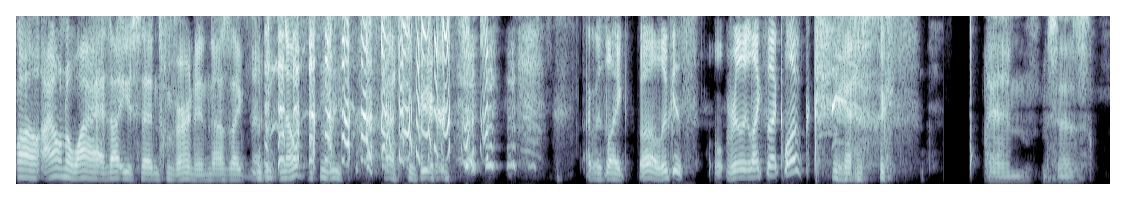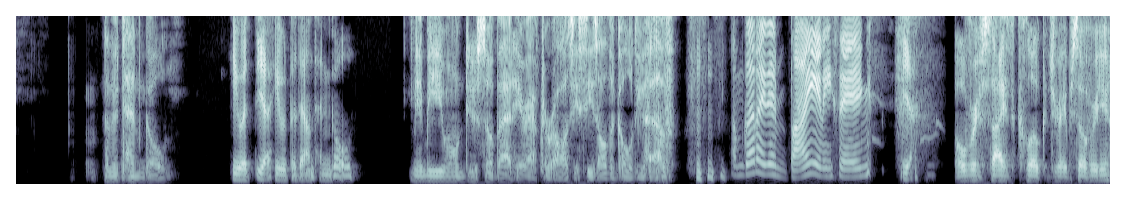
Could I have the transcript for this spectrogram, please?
Well, I don't know why I thought you said Vernon. I was like, nope. that's weird. I was like, well, Lucas really likes that cloak. yes. and says another 10 gold. he would, yeah, he would put down 10 gold. Maybe you won't do so bad here after all as he sees all the gold you have. I'm glad I didn't buy anything. Oversized cloak drapes over you.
